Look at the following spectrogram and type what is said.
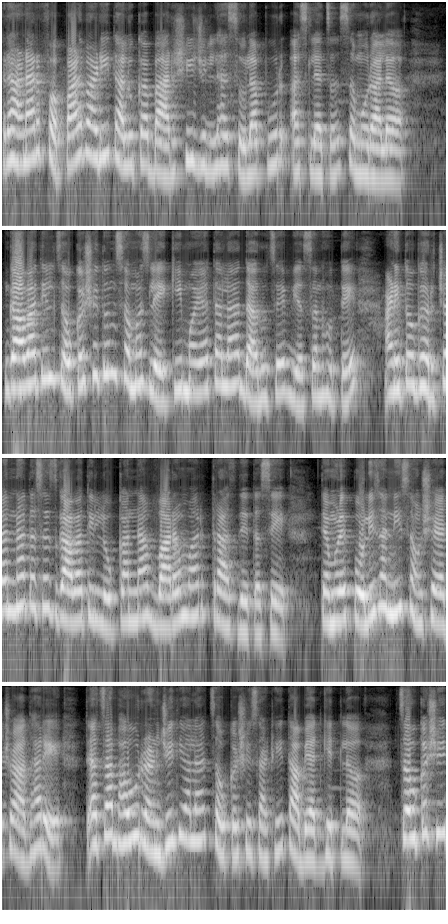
राहणार फपाळवाडी तालुका बार्शी जिल्हा सोलापूर असल्याचं समोर आलं. गावातील चौकशीतून समजले की मयताला दारूचे व्यसन होते आणि तो घरच्यांना तसंच गावातील लोकांना वारंवार त्रास देत असे. त्यामुळे पोलिसांनी संशयाच्या आधारे त्याचा भाऊ रणजित याला चौकशीसाठी ताब्यात घेतलं. चौकशीत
